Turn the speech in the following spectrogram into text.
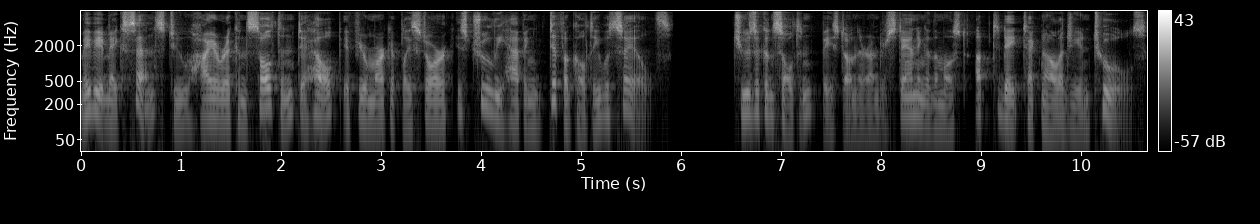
Maybe it makes sense to hire a consultant to help if your marketplace store is truly having difficulty with sales. Choose a consultant based on their understanding of the most up to date technology and tools.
